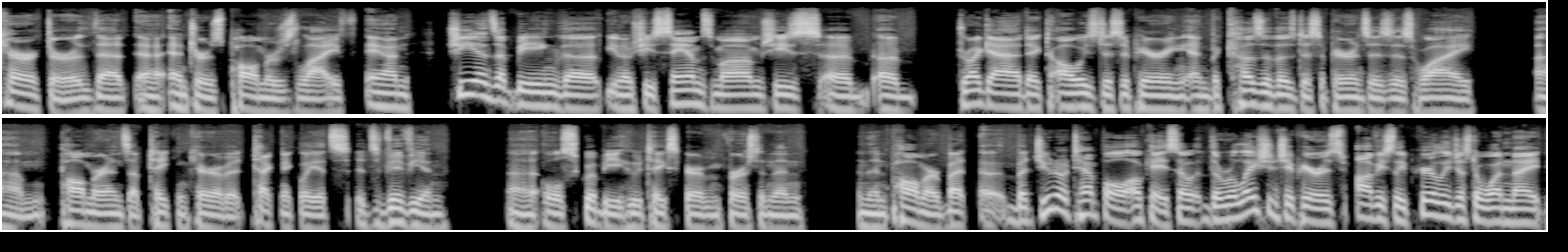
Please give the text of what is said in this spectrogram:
character that uh, enters Palmer's life, and she ends up being the you know she's Sam's mom. She's a, a drug addict, always disappearing, and because of those disappearances, is why um, Palmer ends up taking care of it. Technically, it's it's Vivian, uh, old Squibby, who takes care of him first, and then and then Palmer. But uh, but Juno Temple. Okay, so the relationship here is obviously purely just a one night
